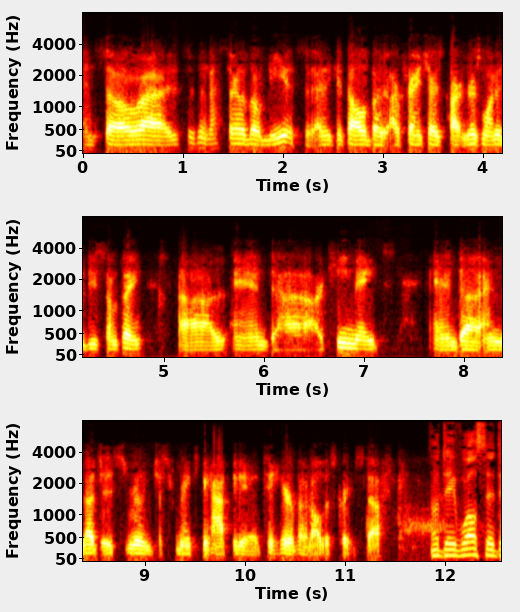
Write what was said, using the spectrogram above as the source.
And so uh, this isn't necessarily about me. It's, I think it's all about our franchise partners want to do something, uh, and uh, our teammates and uh, and that just really just makes me happy to, to hear about all this great stuff. Well, Dave, well said.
